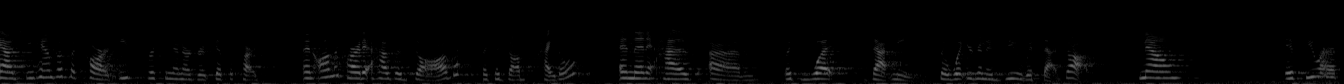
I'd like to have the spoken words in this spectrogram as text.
and she hands us a card. Each person in our group gets a card. And on the card, it has a job, like a job title, and then it has um, like what that means. So what you're going to do with that job. Now, if you are a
